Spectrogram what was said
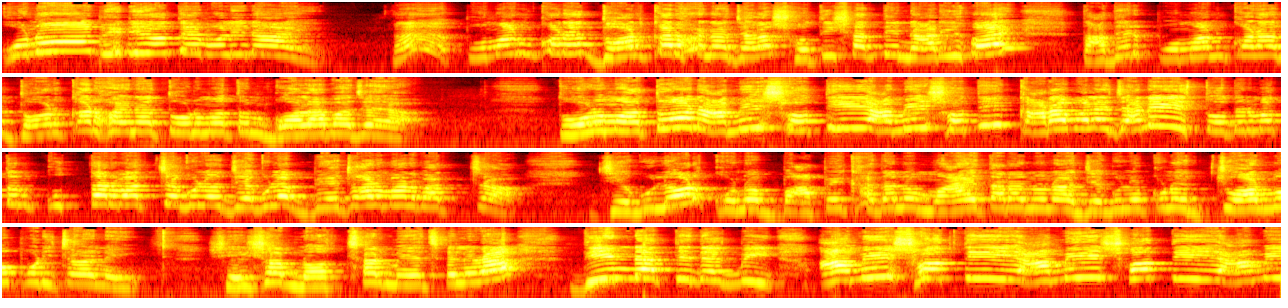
কোনো ভিডিওতে বলি নাই। হ্যাঁ প্রমাণ করার দরকার হয় না। যারা সতী সাধ্যী নারী হয়, তাদের প্রমাণ করার দরকার হয় না তোর মতন গলা বাজায়া। তোর মতন আমি সতী আমি সতী, কারা বলে জানিস? তোদের মতন কুত্তার বাচ্চাগুলো, যেগুলো বেজন্মার বাচ্চা, যেগুলোর কোনো বাপে খাদানো, মায়ে তাড়ানো না, যেগুলোর কোনো জন্ম পরিচয় নেই, সেই সব নচ্ছার মেয়ে ছেলেরা দিন রাত্রি দেখবি, আমি সতী আমি সতী আমি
